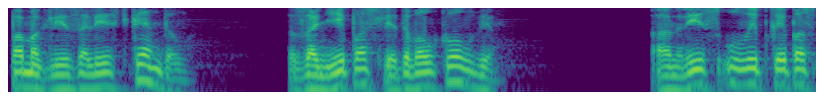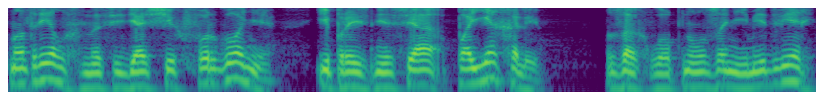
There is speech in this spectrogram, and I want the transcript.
помогли залезть Кэндалл. За ней последовал Колби. Анри с улыбкой посмотрел на сидящих в фургоне и, произнеся «Поехали!», захлопнул за ними дверь.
